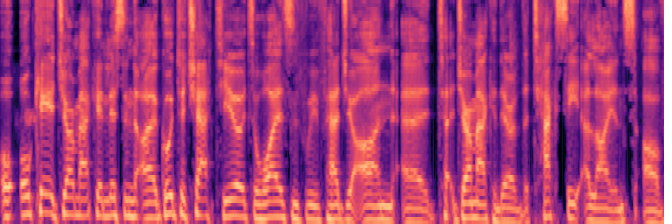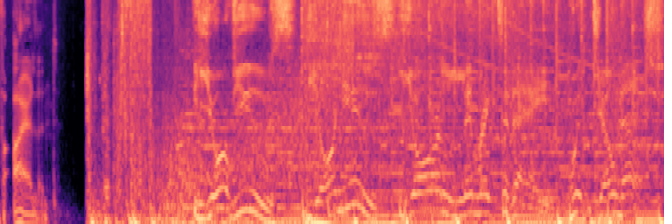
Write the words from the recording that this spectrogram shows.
Okay, Ger Mackin, listen, uh, good to chat to you. It's a while since we've had you on. Uh, t- Ger Mackin there of the Taxi Alliance of Ireland. Your views, your news, your Limerick today with Joe Nash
